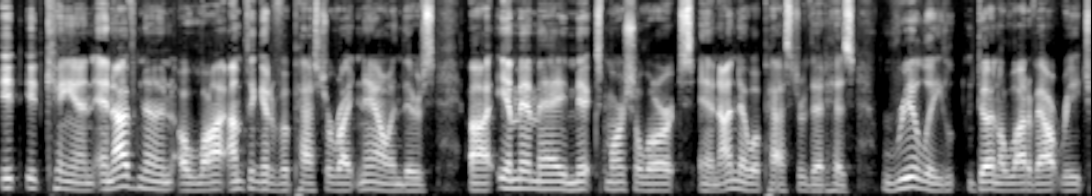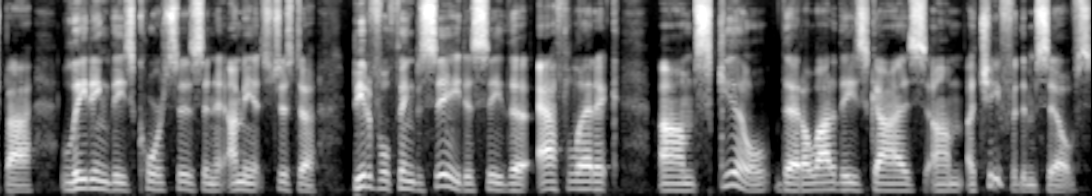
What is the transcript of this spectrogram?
it it can, and I've known a lot. I'm thinking of a pastor right now, and there's uh, MMA, mixed martial arts, and I know a pastor that has really done a lot of outreach by leading these courses, and I mean, it's just a beautiful thing to see to see the athletic um, skill that a lot of these guys um, achieve for themselves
